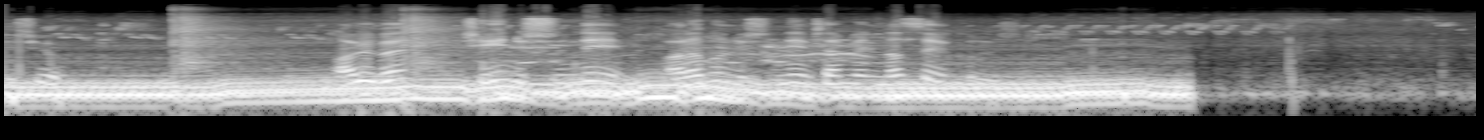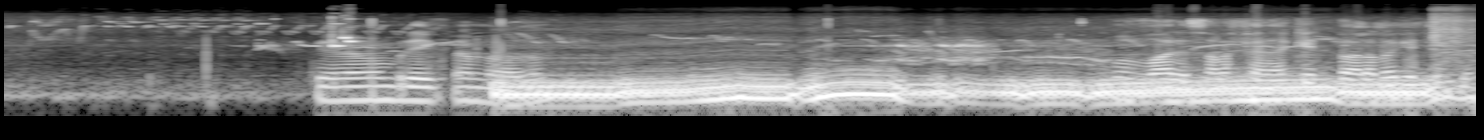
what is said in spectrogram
Geçiyor. Abi ben şeyin üstündeyim. Arabanın üstündeyim. Sen beni nasıl yakalıyorsun? Benim hemen buraya gitmem lazım. Oğlum var ya sana felaket bir araba getirdim.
